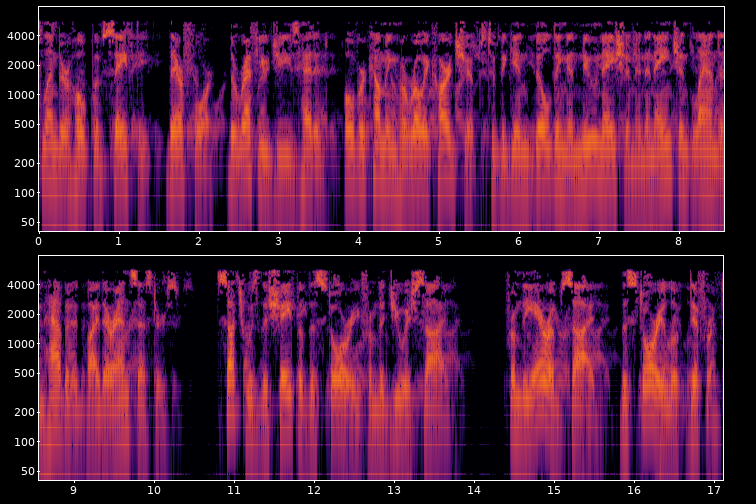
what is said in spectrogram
slender hope of safety, therefore, the refugees headed, overcoming heroic hardships to begin building a new nation in an ancient land inhabited by their ancestors. Such was the shape of the story from the Jewish side. From the Arab side, the story looked different.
